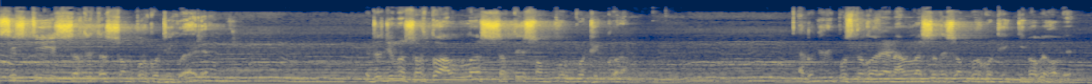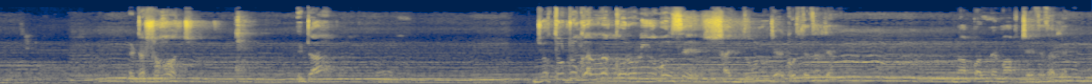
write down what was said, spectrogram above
সৃষ্টির সাথে তার সম্পর্ক ঠিক হয়ে যায়। এটার জন্য শর্ত আল্লাহর সাথে সম্পর্ক ঠিক করা। এখন যদি প্রশ্ন করেন, আল্লাহর সাথে সম্পর্ক ঠিক কীভাবে হবে? এটা সহজ। এটা যতটুকু আল্লাহ করণীয় বলছে, সাধ্য অনুযায়ী করতে থাকেন। না পারলে মাপ চাইতে থাকেন।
